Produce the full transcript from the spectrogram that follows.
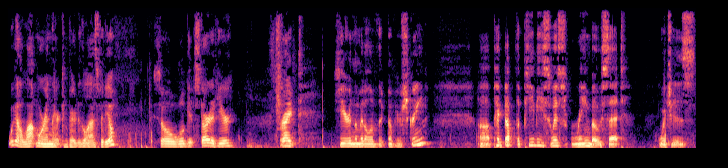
we got a lot more in there compared to the last video. So we'll get started here, right here in the middle of, the, of your screen. Uh, picked up the PB Swiss Rainbow set, which is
